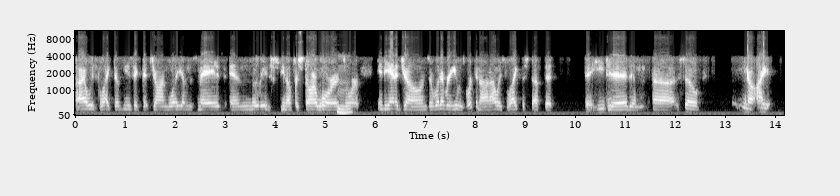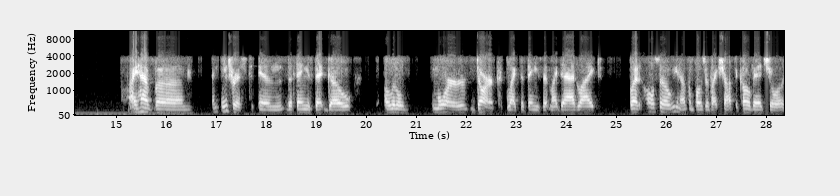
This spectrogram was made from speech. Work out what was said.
I always liked the music that John Williams made in movies, you know, for Star Wars mm. or Indiana Jones or whatever he was working on. I always liked the stuff that that he did, and uh, so you know, I I have um, an interest in the things that go a little more dark, like the things that my dad liked, but also you know composers like Shostakovich or.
